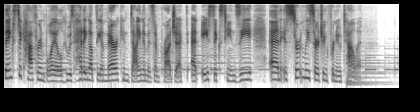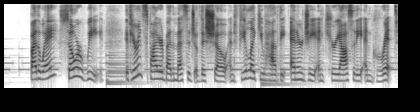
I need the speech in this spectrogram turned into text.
Thanks to Katherine Boyle, who is heading up the American Dynamism Project at A16Z and is certainly searching for new talent. By the way, so are we. If you're inspired by the message of this show and feel like you have the energy and curiosity and grit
